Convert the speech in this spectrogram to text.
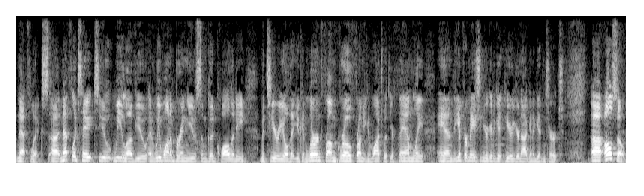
Netflix. Uh, Netflix hates you, we love you, and we want to bring you some good quality material that you can learn from, grow from, you can watch with your family, and the information you're going to get here, you're not going to get in church. Uh, also,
